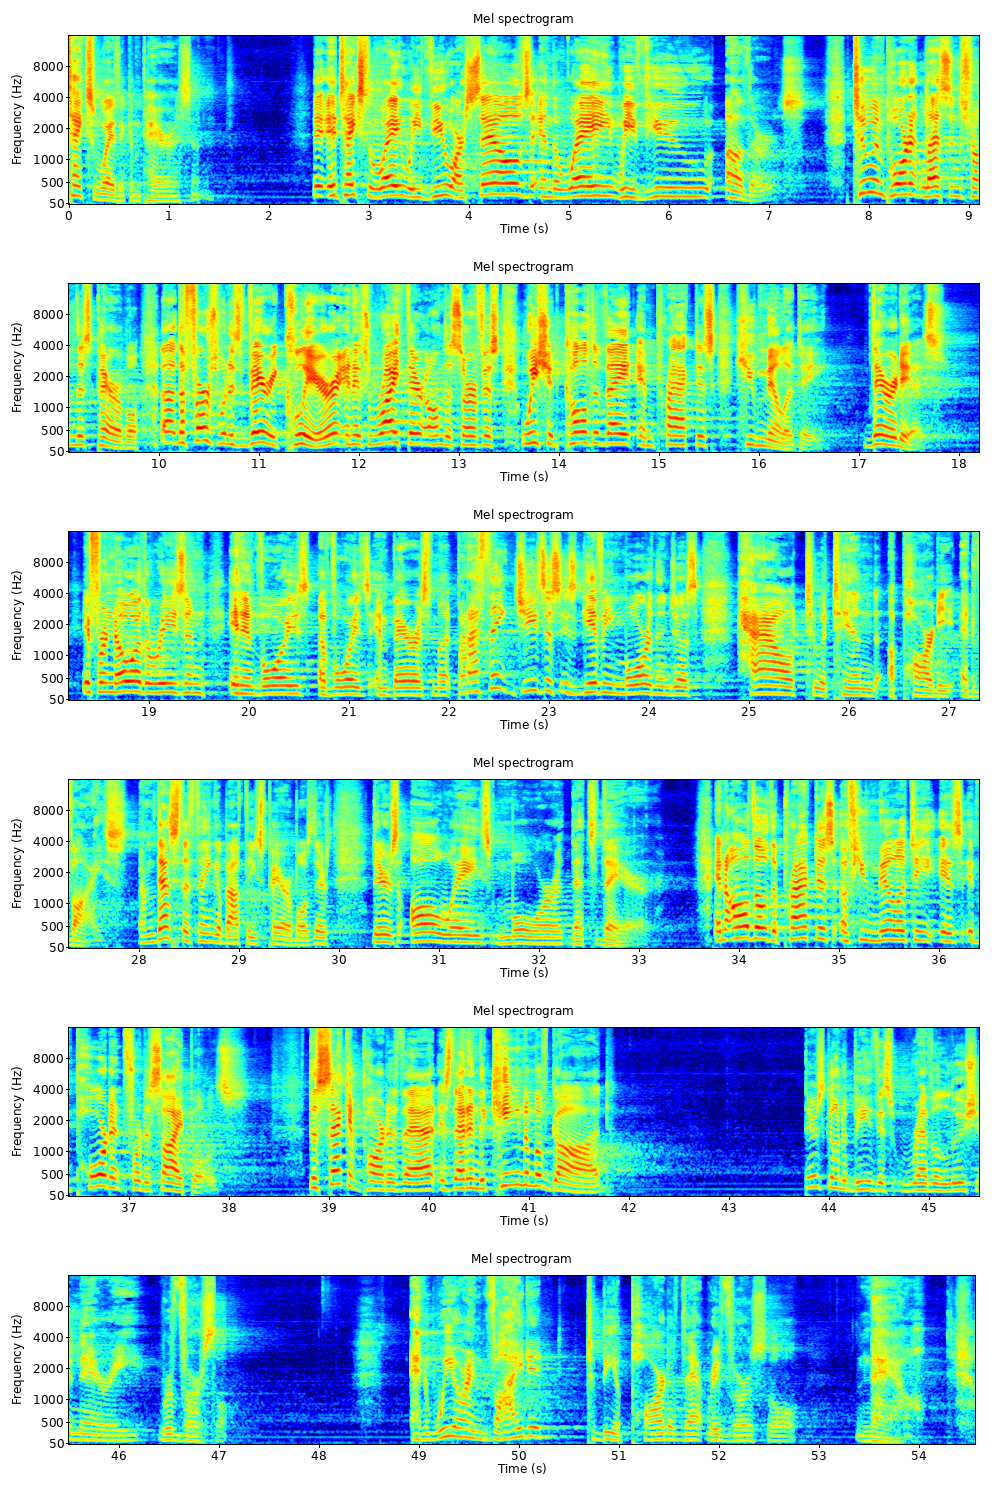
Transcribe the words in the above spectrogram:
takes away the comparison. It, it takes the way we view ourselves and the way we view others. Two important lessons from this parable. Uh, the first one is very clear, and it's right there on the surface. We should cultivate and practice humility. There it is. If for no other reason, it avoids, avoids embarrassment. But I think Jesus is giving more than just how to attend a party advice. I mean, that's the thing about these parables. There's, there's always more that's there. And although the practice of humility is important for disciples, the second part of that is that in the kingdom of God, there's going to be this revolutionary reversal. And we are invited to be a part of that reversal now.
